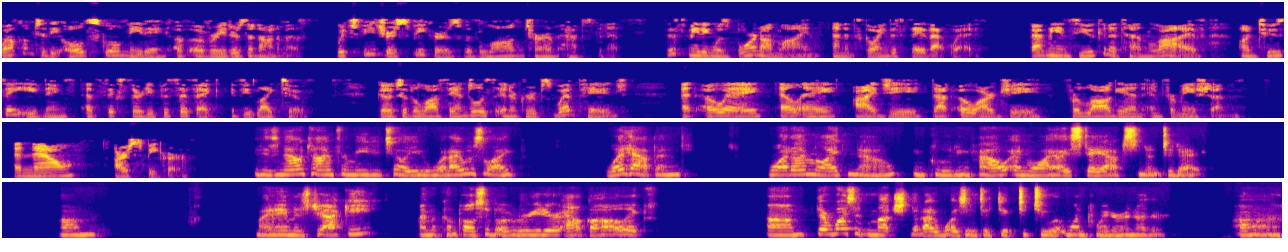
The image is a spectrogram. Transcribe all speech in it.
Welcome to the old school meeting of Overeaters Anonymous, which features speakers with long term abstinence. This meeting was born online and it's going to stay that way. That means you can attend live on Tuesday evenings at 6:30 Pacific if you'd like to. Go to the Los Angeles Intergroup's webpage at oalaig.org for login information. And now, our speaker. It is now time for me to tell you what I was like, what happened, what I'm like now, including how and why I stay abstinent today. Um, my name is Jackie. I'm a compulsive overeater, alcoholic. Um, there wasn't much that I wasn't addicted to at one point or another. Uh,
